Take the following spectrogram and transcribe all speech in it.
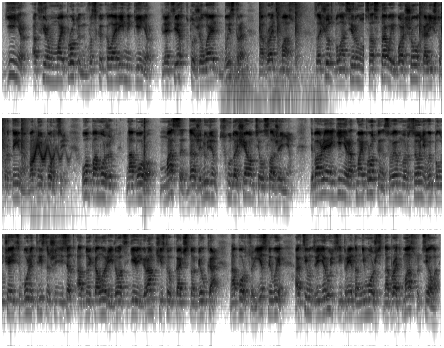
Гейнер от фирмы MyProtein – высококалорийный гейнер для тех, кто желает быстро набрать массу за счет сбалансированного состава и большого количества протеина в одной порции. Он поможет набору массы даже людям с худощавым телосложением. Добавляя генер от MyProtein в своем рационе вы получаете более 361 калории и 29 грамм чистого качественного белка на порцию. Если вы активно тренируетесь и при этом не можете набрать массу тела,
